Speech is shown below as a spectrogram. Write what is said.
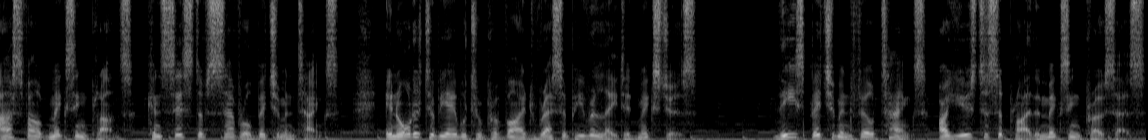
asphalt mixing plants consist of several bitumen tanks in order to be able to provide recipe-related mixtures. These bitumen-filled tanks are used to supply the mixing process.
